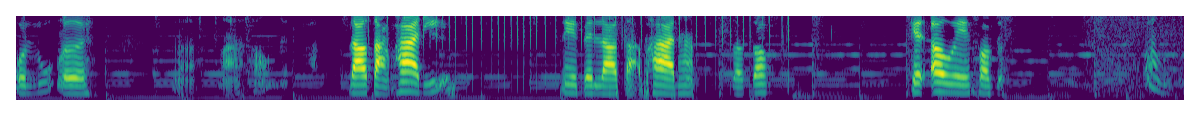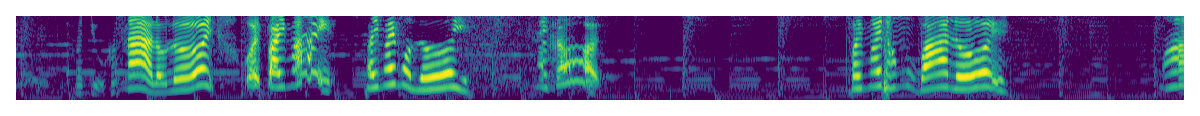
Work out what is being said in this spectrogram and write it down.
ขนลุกเลยอะมาสองหนึ่งราวตากผ้านี้นี่เป็นราวตากผ้านะฮะเราต้อง get away from the อืมมันอยู่ข้างหน้าเราเลยโอ้ยไฟไหม้ไฟไหม้หมดเลยไม่ก็ไฟไหม้ทั้งหมู่บ้านเลยไม่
